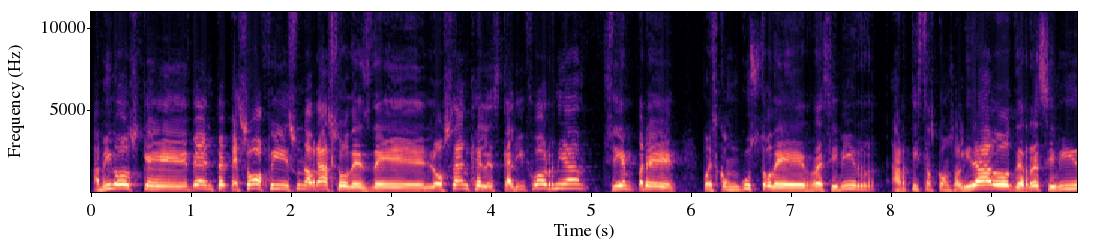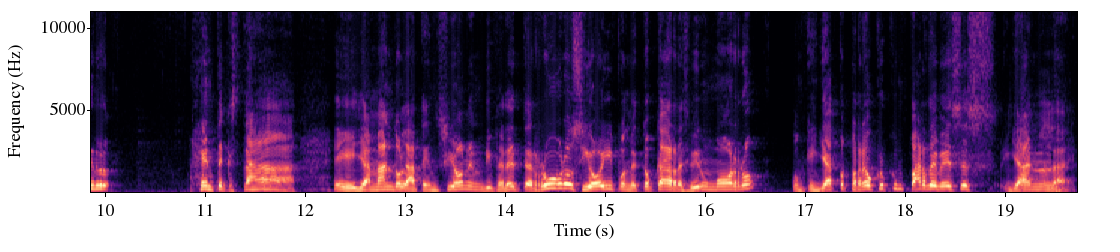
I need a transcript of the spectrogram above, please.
Amigos que ven Pepe Sofis, un abrazo desde Los Ángeles, California. Siempre, pues, con gusto de recibir artistas consolidados, de recibir gente que está eh, llamando la atención en diferentes rubros. Y hoy, pues, me toca recibir un morro con quien ya cotorreo, creo que un par de veces ya en la,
